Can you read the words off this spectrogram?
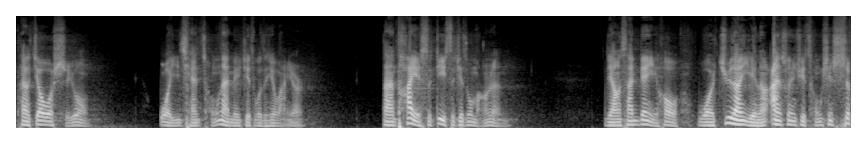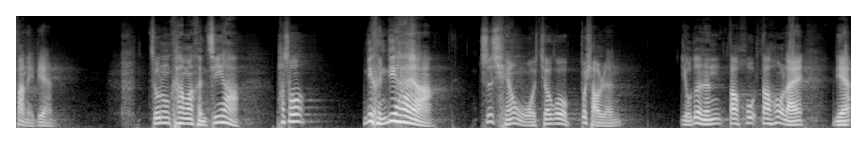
他要教我使用，我以前从来没接触过这些玩意儿，但他也是第一次接触盲人。两三遍以后，我居然也能按顺序重新示范了一遍。周龙看完很惊讶，他说：“你很厉害啊！之前我教过不少人。”有的人到后到后来连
